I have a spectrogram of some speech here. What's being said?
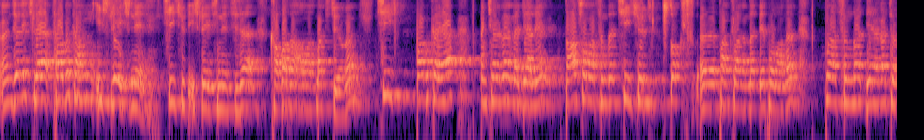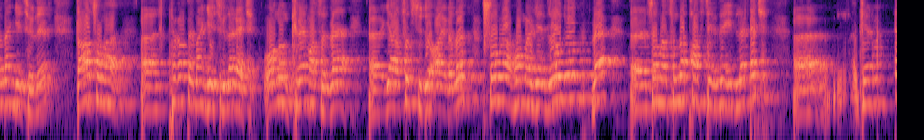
Öncelikle fabrikanın işleyişini, çiğ süt işleyişini size kabaca anlatmak istiyorum. Çiğ fabrikaya tankerlerle gelir. Daha sonrasında çiğ süt stok e, tanklarında depolanır. Sonrasında dearatörden geçirilir. Daha sonra e, separatordan geçirilerek onun kreması ve e, yağsız sütü ayrılır. Sonra homojenize oluyor ve e, sonrasında pastörize edilerek e, fermente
